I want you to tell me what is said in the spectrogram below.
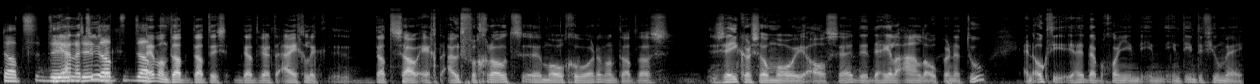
Dat de, ja, de- natuurlijk. dat, dat, Hè, want dat, dat, is, dat werd eigenlijk, eh, dat zou echt uitvergroot mogen worden. Want dat was zeker zo mooi als hè, de, de hele aanloop er naartoe. En ook die, hè, daar begon je in, in, in het interview mee.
